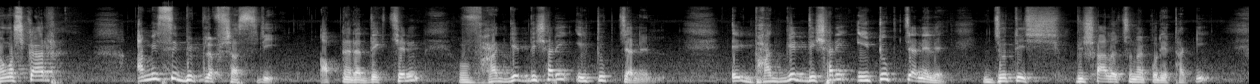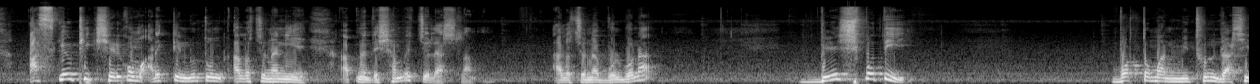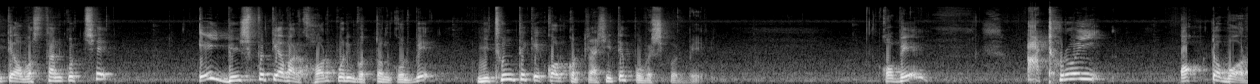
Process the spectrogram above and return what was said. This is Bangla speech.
নমস্কার, আমি শ্রী বিপ্লব শাস্ত্রী। আপনারা দেখছেন ভাগ্যের দিশারি ইউটিউব চ্যানেল। এই ভাগ্যের দিশারি ইউটিউব চ্যানেলে জ্যোতিষ বিষয় আলোচনা করে থাকি। আজকেও ঠিক সেরকম আরেকটি নতুন আলোচনা নিয়ে আপনাদের সামনে চলে আসলাম। আলোচনা বলব না, বৃহস্পতি বর্তমান মিথুন রাশিতে অবস্থান করছে। এই বৃহস্পতি আবার ঘর পরিবর্তন করবে। মিথুন থেকে কর্কট রাশিতে প্রবেশ করবে। কবে? আঠেরোই অক্টোবর,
